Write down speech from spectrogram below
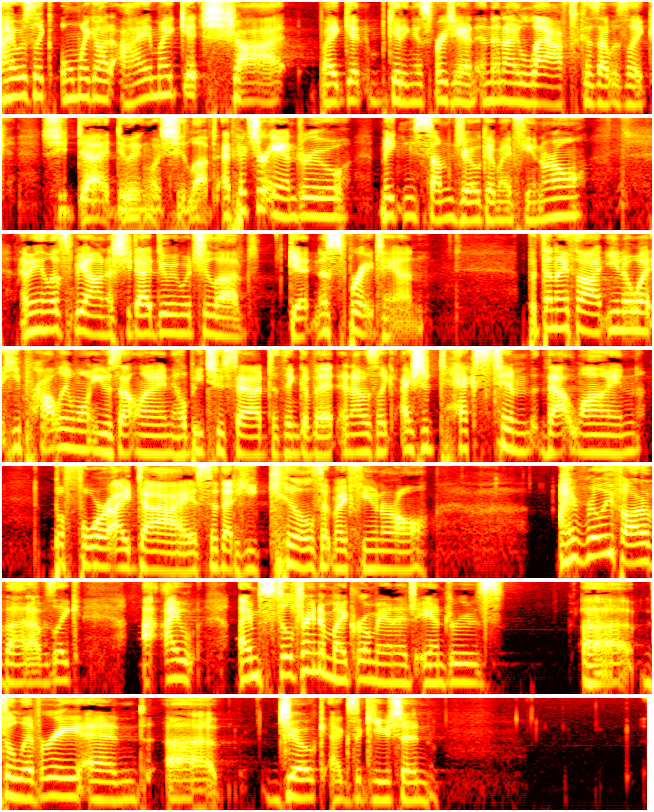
I was like oh my god I might get shot by get getting a spray tan and then I laughed because I was like she died doing what she loved I picture Andrew making some joke at my funeral I mean let's be honest she died doing what she loved getting a spray tan but then I thought, you know what? He probably won't use that line. He'll be too sad to think of it. And I was like, I should text him that line before I die so that he kills at my funeral. I really thought of that. I was like, I, I am still trying to micromanage Andrew's uh, delivery and uh, joke execution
